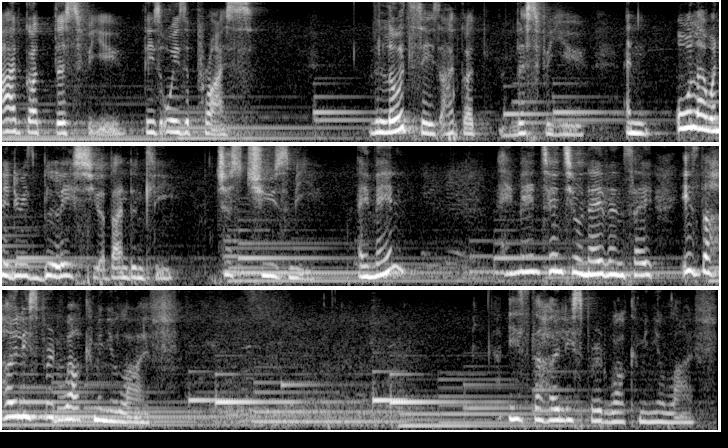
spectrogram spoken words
I've got this for you. There's always a price. The Lord says, I've got this for you. And all I want to do is bless you abundantly. Just choose me. Amen. Amen. Turn to your neighbor and say, Is the Holy Spirit welcome in your life? Is the Holy Spirit welcome in your life?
